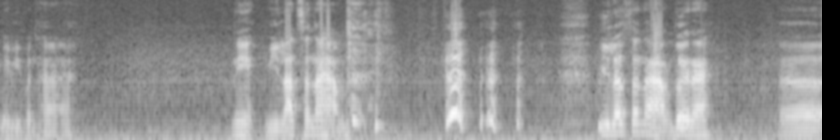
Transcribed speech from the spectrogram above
ไม่มีปัญหา นี่มีรัดสนามด้วย มีรัดสนามด้วยนะ เออ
